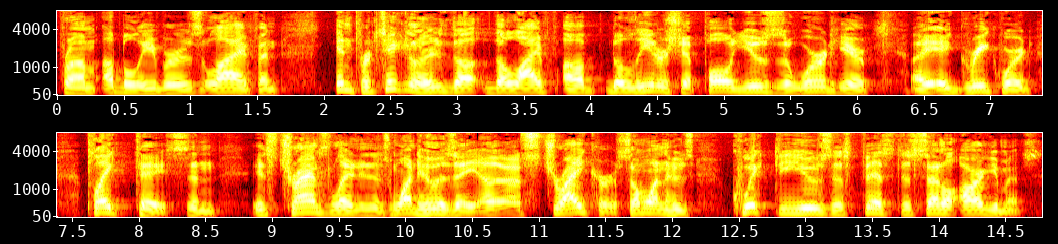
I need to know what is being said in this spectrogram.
from a believer's life. And in particular, the, the life of the leadership. Paul uses a word here, a, a Greek word, plektes, and it's translated as one who is a, a striker, someone who's quick to use his fist to settle arguments.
